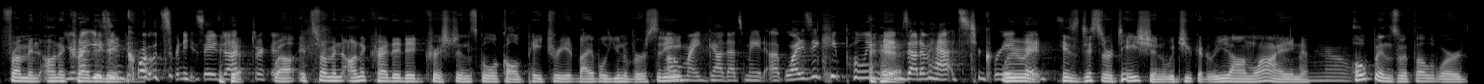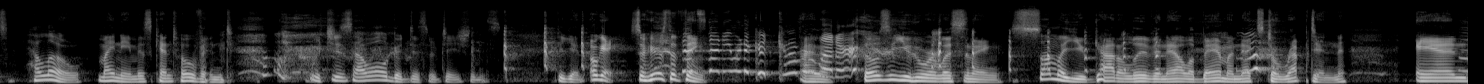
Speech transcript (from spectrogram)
from an unaccredited. You're not using quotes when you say doctor. well, it's from an unaccredited Christian school called Patriot Bible University. oh my god, that's made up. Why does he keep pulling names out of hats to create Wait, wait, wait. His dissertation, which you could read online, Oh, no. opens with the words, Hello, my name is Kent Hovind, which is how all good dissertations begin. Okay, so here's the thing. It's not even a good cover letter. Those of you who are listening, some of you gotta live in Alabama next to Repton. And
